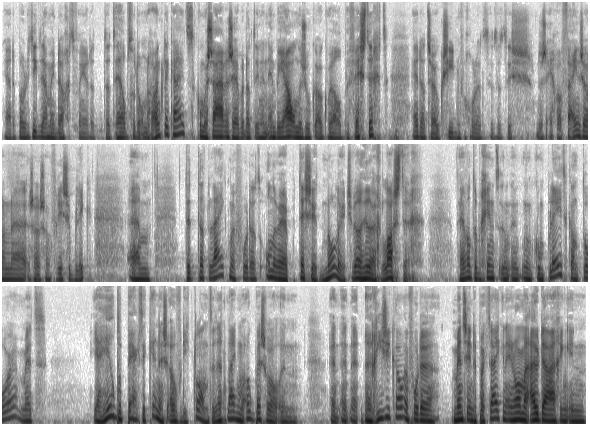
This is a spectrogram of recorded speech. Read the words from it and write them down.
ja, de politiek daarmee dacht van ja, dat, dat helpt voor de onafhankelijkheid. De commissarissen hebben dat in een MBA-onderzoek ook wel bevestigd. Hè, dat ze ook zien van goh, dat, dat, is, is echt wel fijn, zo'n zo, zo'n frisse blik. Um, dat, dat lijkt me voor dat onderwerp tacit knowledge wel heel erg lastig. Want er begint een, een, een compleet kantoor met ja, heel beperkte kennis over die klanten. Dat lijkt me ook best wel een, een, een, een risico. En voor de mensen in de praktijk een enorme uitdaging in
